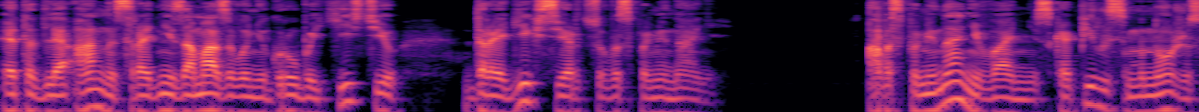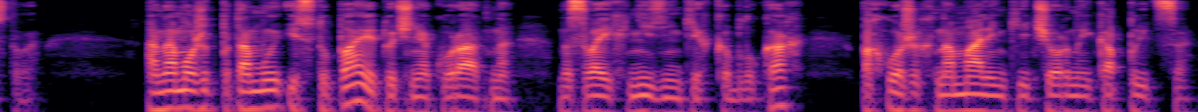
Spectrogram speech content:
Это для Анны сродни замазыванию грубой кистью дорогих сердцу воспоминаний. А воспоминаний в Анне скопилось множество. Она, может, потому и ступает очень аккуратно на своих низеньких каблуках, похожих на маленькие черные копытца,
